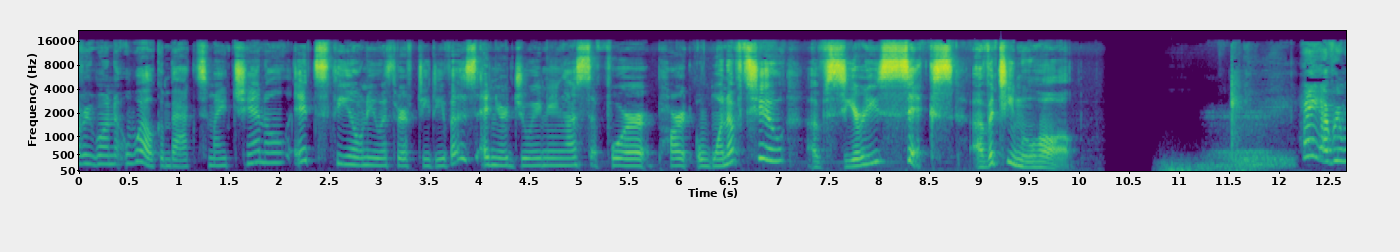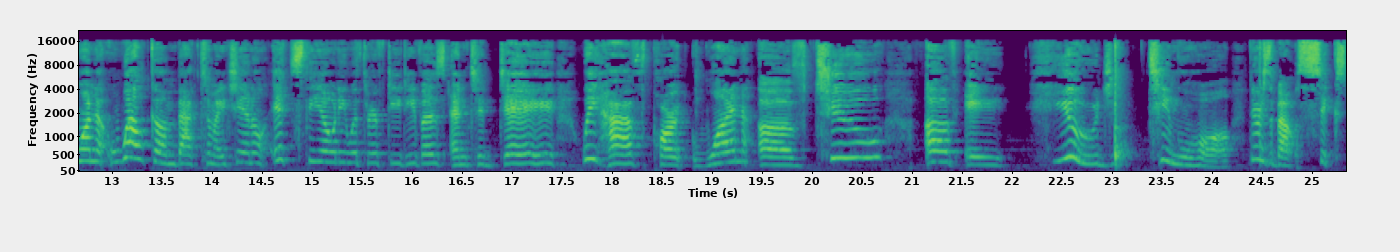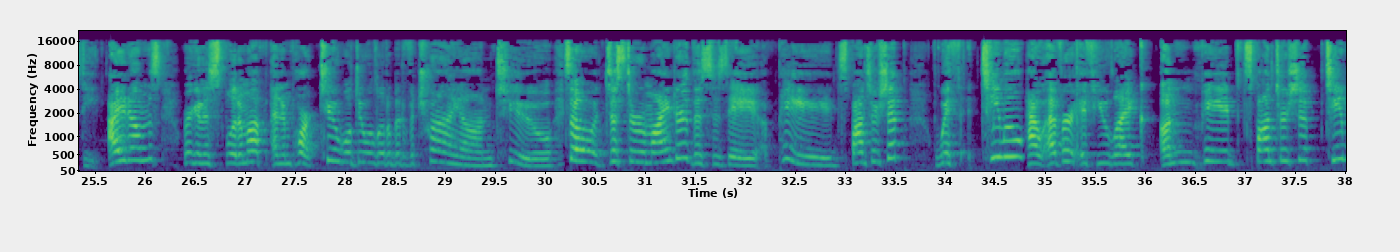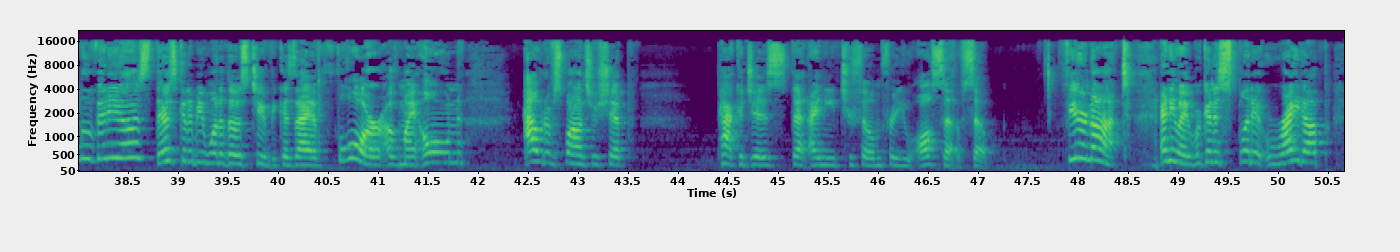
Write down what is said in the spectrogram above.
everyone, welcome back to my channel. It's Theoni with Thrifty Divas, and you're joining us for part one of two of series six of a Temu haul. Hey everyone, welcome back to my channel. It's Theoni with Thrifty Divas, and today we have part one of two of a huge Temu haul. There's about 60 items. We're to split them up. And in part two, we'll do a little bit of a try on too. So just a reminder, this is a paid sponsorship with Temu. However, if you like unpaid sponsorship Temu videos, there's to be one of those too because I have four of my own out of sponsorship packages that I need to film for you also. So fear not. Anyway, we're to split it right up.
